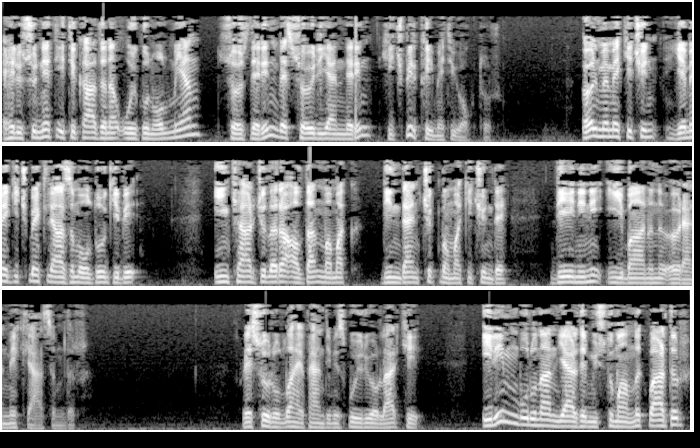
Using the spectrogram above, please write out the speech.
Ehl-i sünnet itikadına uygun olmayan sözlerin ve söyleyenlerin hiçbir kıymeti yoktur. Ölmemek için yemek içmek lazım olduğu gibi, inkarcılara aldanmamak, dinden çıkmamak için de dinini, imanını öğrenmek lazımdır. Resulullah Efendimiz buyuruyorlar ki, ilim bulunan yerde Müslümanlık vardır,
